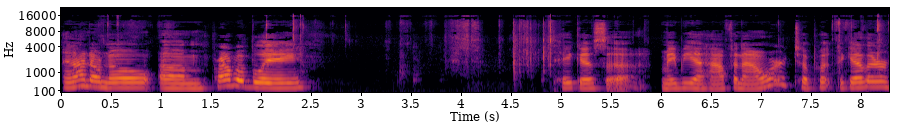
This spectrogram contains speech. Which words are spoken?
And I don't know, um, probably take us a, maybe a half an hour to put together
